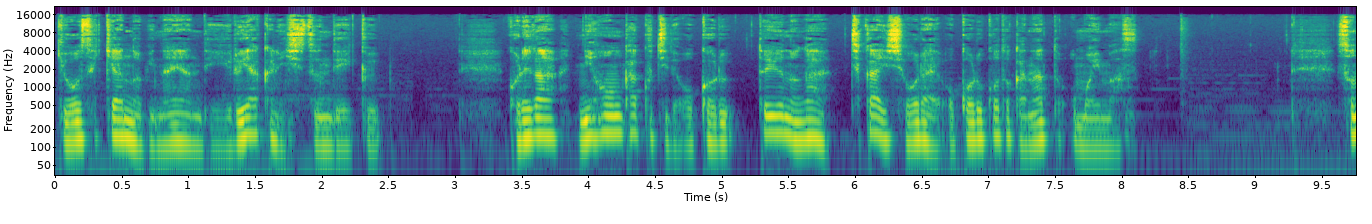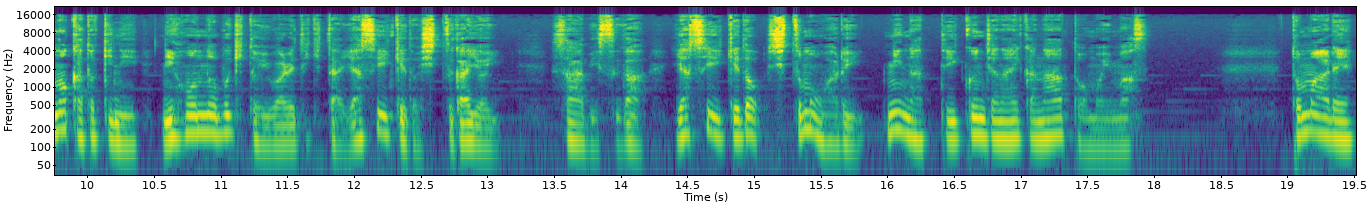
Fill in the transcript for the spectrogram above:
業績は伸び悩んで緩やかに沈んでいく。これが日本各地で起こるというのが近い将来起こることかなと思います。その過渡期に日本の武器と言われてきた安いけど質が良いサービスが安いけど質も悪いになっていくんじゃないかなと思います。ともあれ、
